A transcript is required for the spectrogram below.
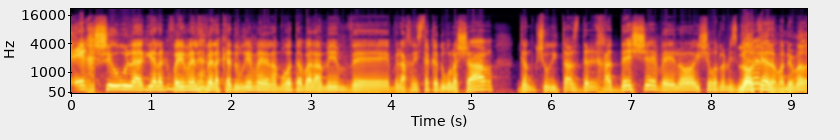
איכשהו להגיע לגבהים האלה ולכדורים האלה למרות הבלמים ו... ולהכניס את הכדור לשער, גם כשהוא ניטס דרך הדשא ולא ישירות לא, למסגרת. כן, אבל אני אומר,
